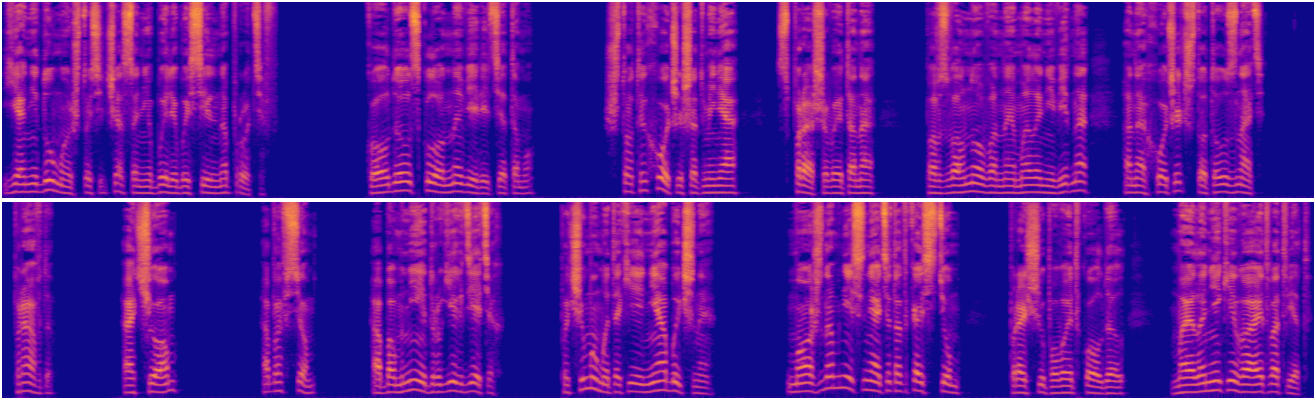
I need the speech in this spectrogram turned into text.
я не думаю, что сейчас они были бы сильно против. Колдуэлл склонна верить этому. «Что ты хочешь от меня?» — спрашивает она. По взволнованной Мелани видно, она хочет что-то узнать. «Правду». «О чем? Обо всем. Обо мне и других детях. Почему мы такие необычные? Можно мне снять этот костюм? прощупывает Колдуэлл. Мелани кивает в ответ.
